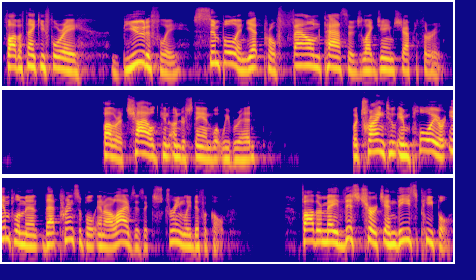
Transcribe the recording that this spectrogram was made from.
Father, thank you for a beautifully simple and yet profound passage like James chapter 3. Father, a child can understand what we've read, but trying to employ or implement that principle in our lives is extremely difficult. Father, may this church and these people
